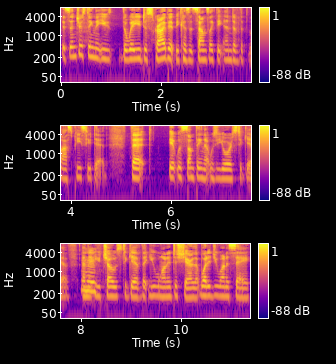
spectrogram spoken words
It's interesting that you the way you describe it because it sounds like the end of the last piece you did that it was something that was yours to give and Mm-hmm. that you chose to give that you wanted to share that what did you want to say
